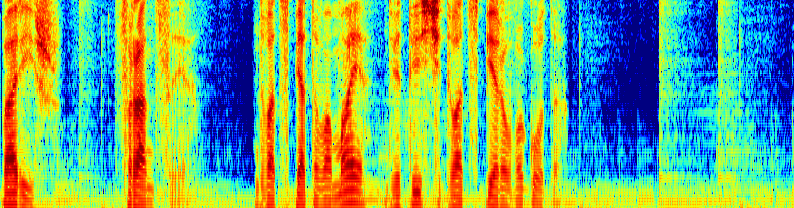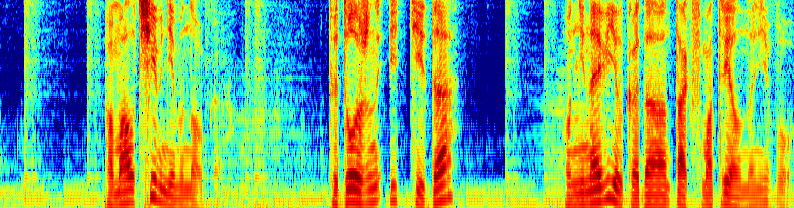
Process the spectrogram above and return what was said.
Париж, Франция, 25 мая 2021 года. Помолчим немного. Ты должен идти, да? Он ненавидел, когда она так смотрела на него.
